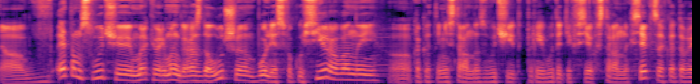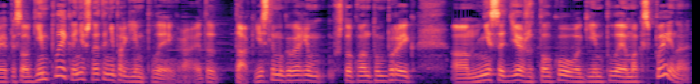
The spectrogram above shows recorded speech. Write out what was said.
А, в этом случае Mercury Man гораздо лучше, более сфокусированный, а, как это ни странно звучит при вот этих всех странных секциях, которые я писал. Геймплей, конечно, это не про геймплей игра, это так. Если мы говорим, что Quantum Break а, не содержит толкового геймплея Макс Пейна,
